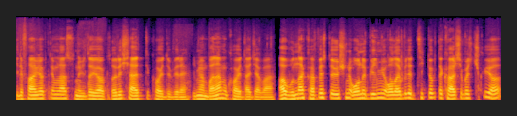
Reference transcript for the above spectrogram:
Yetkili falan yok değil mi lan sunucuda yok. Soru işareti koydu biri. Bilmiyorum bana mı koydu acaba? Abi bunlar kafes dövüşünü onu bilmiyor olabilir. TikTok'ta karşıma çıkıyor.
